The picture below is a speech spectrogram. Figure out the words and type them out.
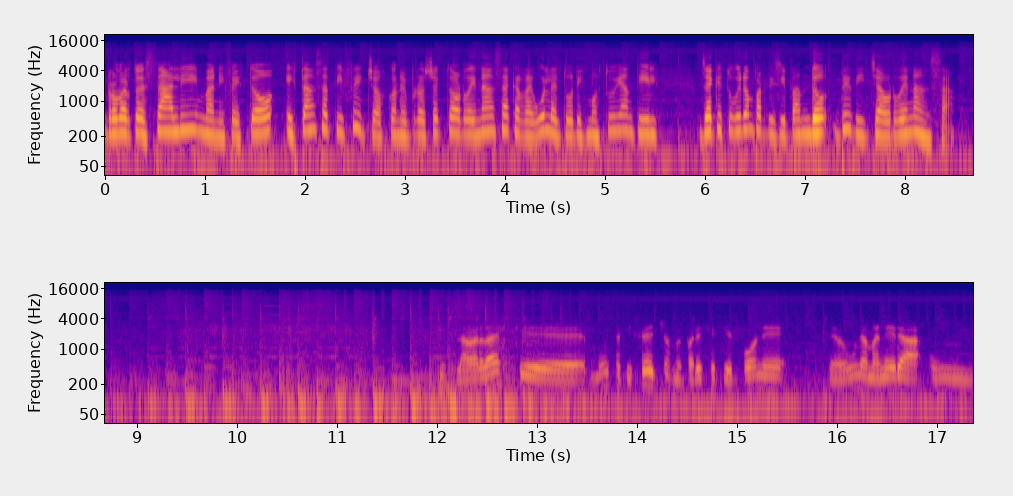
Roberto Estali manifestó están satisfechos con el proyecto de ordenanza que regula el turismo estudiantil, ya que estuvieron participando de dicha ordenanza. La verdad es que muy satisfechos, me parece que pone de alguna manera un,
